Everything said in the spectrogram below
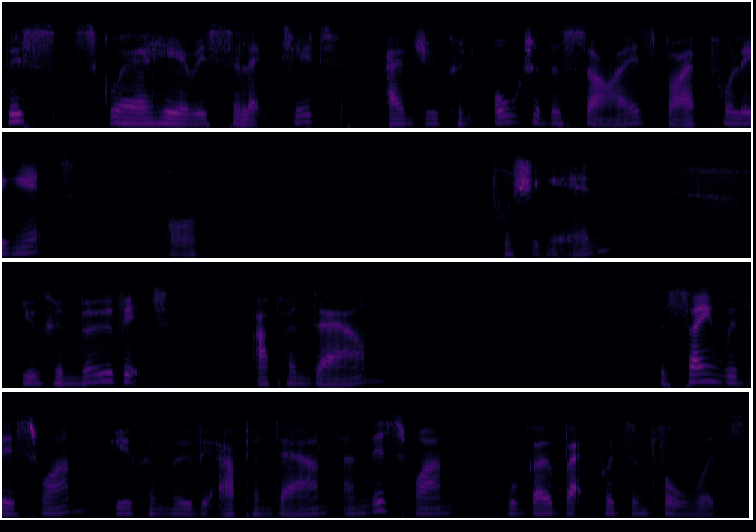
This square here is selected and you can alter the size by pulling it or pushing it in. You can move it up and down. The same with this one, you can move it up and down, and this one will go backwards and forwards,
